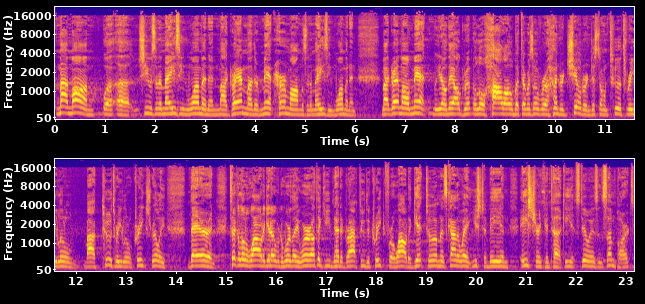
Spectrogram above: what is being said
my mom, uh, she was an amazing woman, and my grandmother Mintz her mom was an amazing woman. And my grandma Mintz, you know, they all grew up in a little hollow, but there was over a hundred children just on two or three little, by two or three little creeks really there. And took a little while to get over to where they were. I think you even had to drive through the creek for a while to get to them. It's kind of the way it used to be in eastern Kentucky. It still is in some parts.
